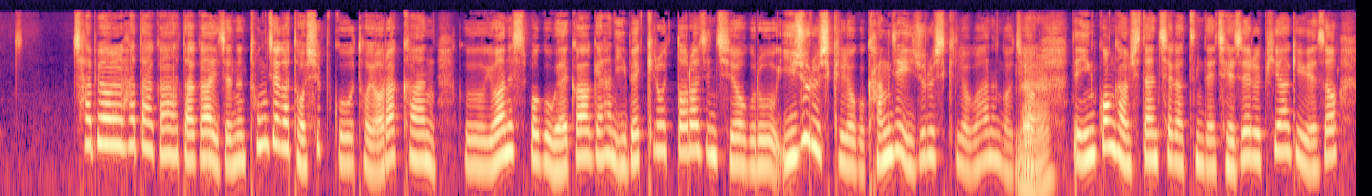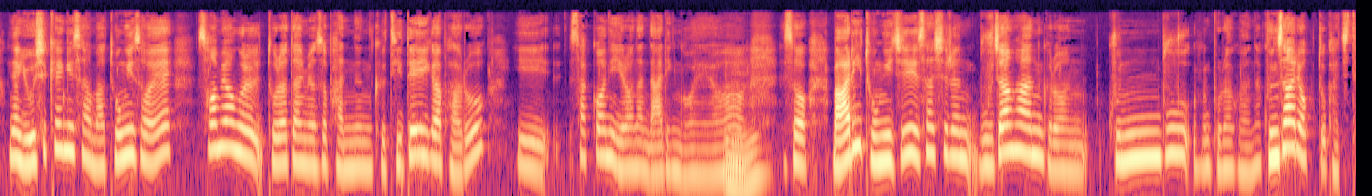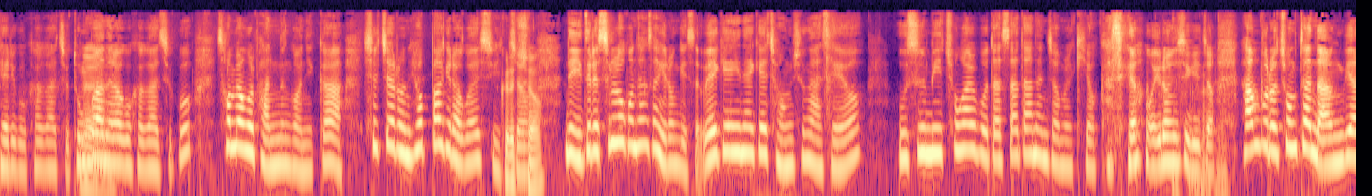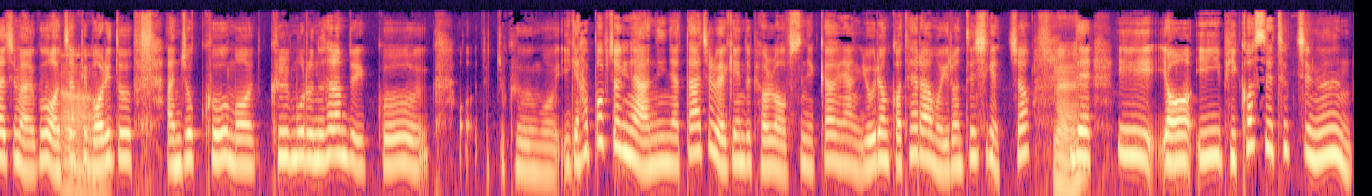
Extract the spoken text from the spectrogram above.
차별하다가 하다가 이제는 통제가 더 쉽고 더 열악한 그 요하네스버그 외곽에 한 200km 떨어진 지역으로 이주를 시키려고 강제 이주를 시키려고 하는 거죠. 네. 근데 인권 감시 단체 같은데 제재를 피하기 위해서 그냥 요식 행위 삼아 동의서에 서명을 돌아다니면서 받는 그 디데이가 바로 이 사건이 일어난 날인 거예요. 음. 그래서 말이 동이지 사실은 무장한 그런 군부 뭐라고 하나 군사력도 같이 데리고 가가지고 동반을 네. 하고 가가지고 서명을 받는 거니까 실제로는 협박이라고 할 수 있죠. 그렇죠. 근데 이들의 슬로건 항상 이런 게 있어요. 외계인에게 정중하세요. 웃음이 총알보다 싸다는 점을 기억하세요. 뭐 이런 식이죠. 함부로 총탄 낭비하지 말고 어차피 어. 머리도 안 좋고 뭐 글 모르는 사람도 있고 어, 그뭐 이게 합법적이냐 아니냐 따질 외계인도 별로 없으니까 그냥 요령껏 해라 뭐 이런 뜻이겠죠. 네. 근데 이 여 이 비커스의 특징은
